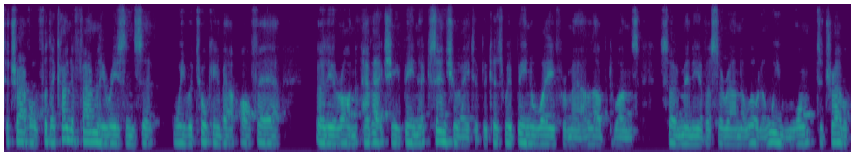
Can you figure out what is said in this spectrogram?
to travel for the kind of family reasons that we were talking about off air earlier on have actually been accentuated because we've been away from our loved ones, so many of us around the world, and we want to travel.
